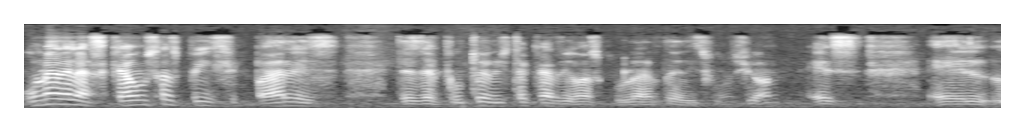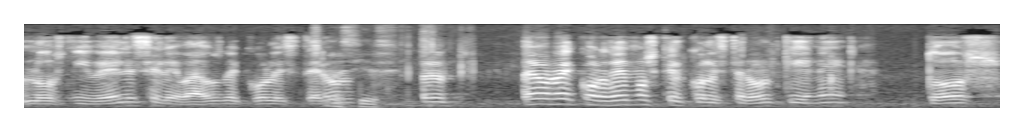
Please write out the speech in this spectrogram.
una de las causas principales desde el punto de vista cardiovascular de disfunción es los niveles elevados de colesterol. Pero, pero recordemos que el colesterol tiene dos,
